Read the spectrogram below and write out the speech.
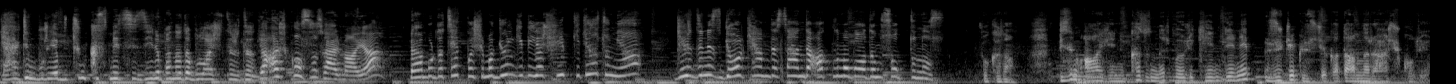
Geldin buraya bütün kısmetsizliğini bana da bulaştırdın. Ya aşk olsun Selma ya. Ben burada tek başıma gül gibi yaşayıp gidiyordum ya. Girdiniz Görkem'de sen de aklıma bu adamı soktunuz. Yok adam. Bizim ailenin kadınları böyle kendilerini hep üzecek üzecek adamlara aşık oluyor.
